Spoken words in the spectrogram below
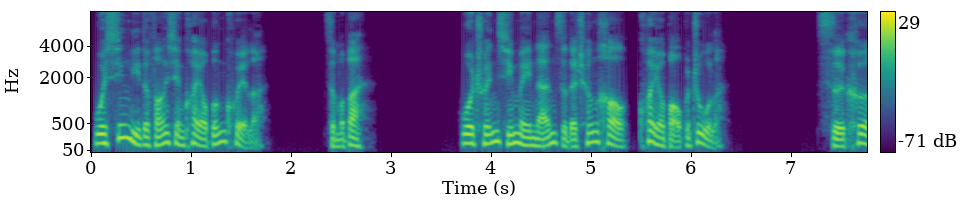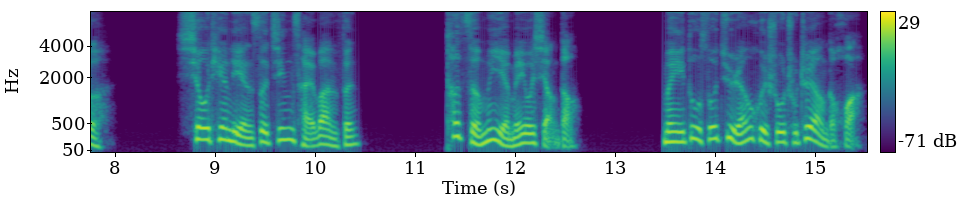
我心里的防线快要崩溃了，怎么办？我纯情美男子的称号快要保不住了。此刻。萧天脸色精彩万分，他怎么也没有想到，美杜莎居然会说出这样的话。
